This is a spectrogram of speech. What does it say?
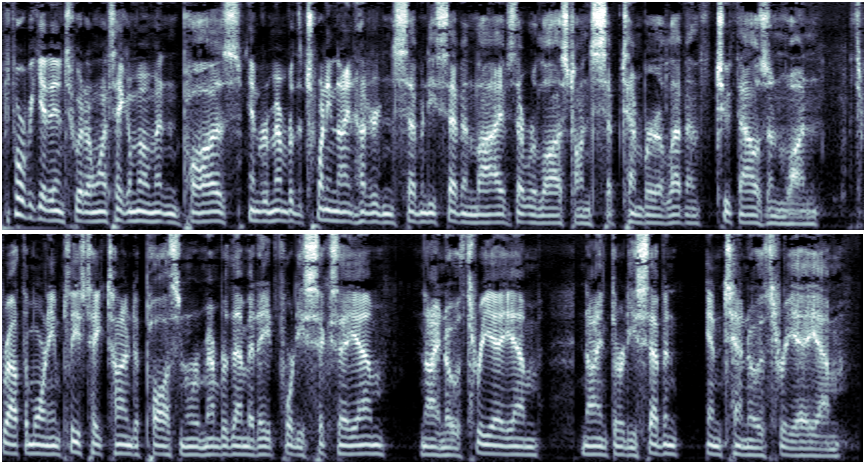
Before we get into it, I want to take a moment and pause and remember the 2,977 lives that were lost on September 11th, 2001. Throughout the morning, please take time to pause and remember them at 8:46 a.m., 9:03 a.m., 9:37 and 10:03 a.m.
